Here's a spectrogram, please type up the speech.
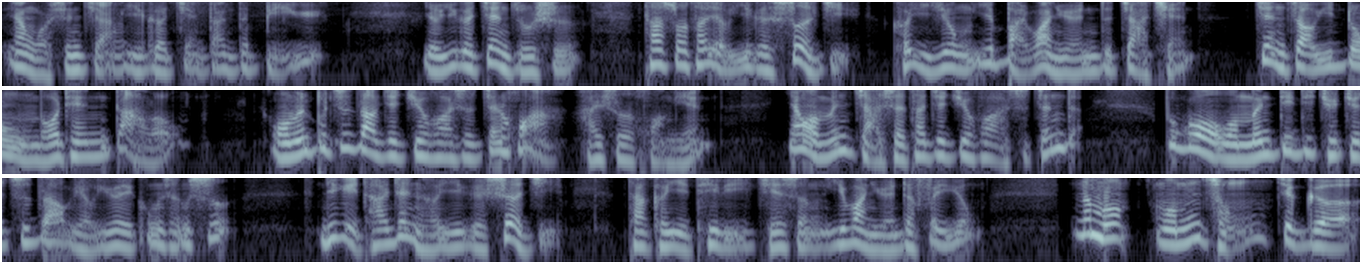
让我先讲一个简单的比喻：有一个建筑师，他说他有一个设计。可以用一百万元的价钱建造一栋摩天大楼。我们不知道这句话是真话还是谎言。让我们假设他这句话是真的。不过我们的的确确知道有一位工程师，你给他任何一个设计，它可以替你节省一万元的费用。那么我们从这个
